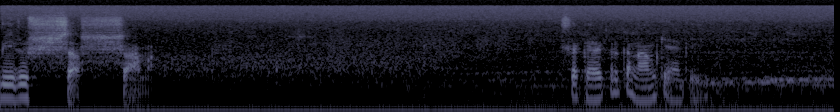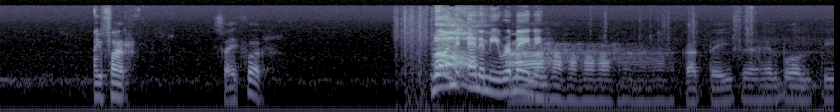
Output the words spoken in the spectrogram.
बीरू शर्मा। इसका कैरेक्टर का नाम क्या है भाई? Cypher Cypher One enemy remaining. हा हा हा हा हा कतई शहर बोलती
